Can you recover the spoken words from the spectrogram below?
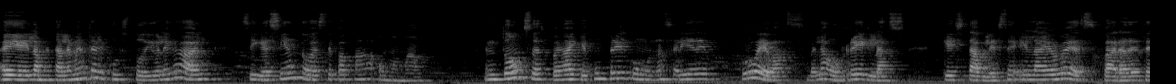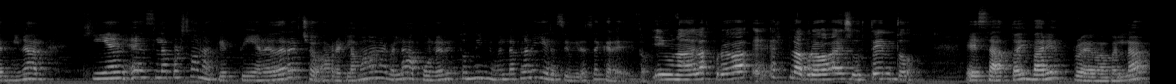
eh, lamentablemente el custodio legal sigue siendo ese papá o mamá. Entonces, pues hay que cumplir con una serie de pruebas, ¿verdad? O reglas que establece el IRS para determinar quién es la persona que tiene derecho a reclamar, ¿verdad? A poner estos niños en la planilla y recibir ese crédito. Y una de las pruebas es la prueba de sustento. Exacto, hay varias pruebas, ¿verdad?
